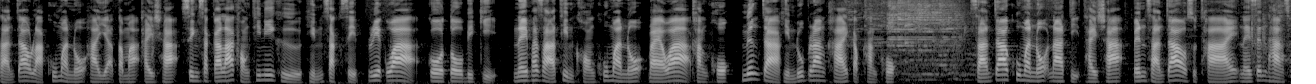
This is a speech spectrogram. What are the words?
ศาลเจ้าหลักคุมาโนะฮายะตมะไทชะ สิ่งศักดิ์สิทธิ์ของที่นี่คือหินศักดิ์สิทธิ์เรียกว่าโกโตบิกิ ในภาษาถิ่นของคุมาโนะแปลว่าคังคก เนื่องจากหินรูปร่างคล้ายกับคังคกศาลเจ้าคุมาโนะนาจิไทชะ เป็นศาลเจ้าสุดท้ายในเส้นทางแส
